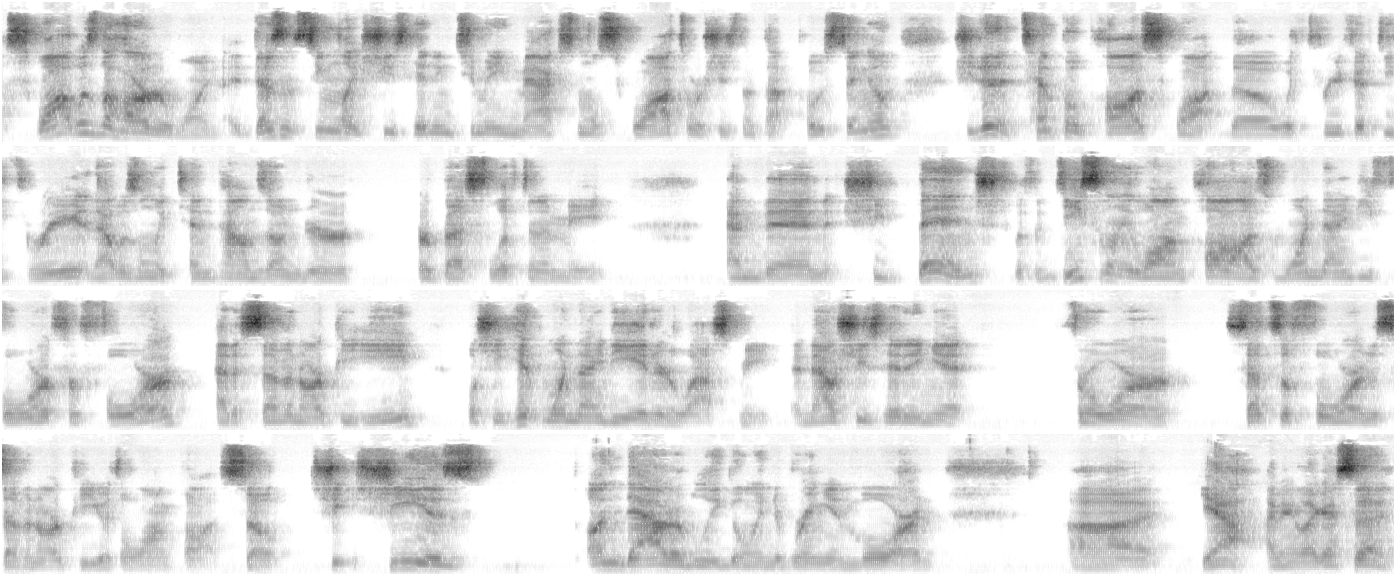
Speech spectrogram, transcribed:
squat was the harder one. It doesn't seem like she's hitting too many maximal squats or she's not that posting them. She did a tempo pause squat though with 353, and that was only 10 pounds under her best lift in a meet. And then she benched with a decently long pause, 194 for four at a seven RPE. Well, she hit 198 at her last meet, and now she's hitting it for sets of four at a seven RPE with a long pause. So she she is undoubtedly going to bring in more. And uh, yeah, I mean, like I said,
